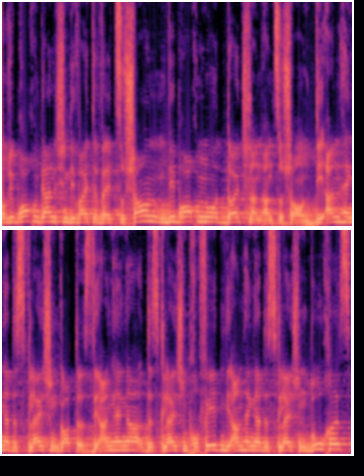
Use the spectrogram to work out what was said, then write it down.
Und wir brauchen gar nicht in die weite Welt zu schauen, wir brauchen nur Deutschland anzuschauen. Die Anhänger des gleichen Gottes, die Anhänger des gleichen Propheten, die Anhänger des gleichen Buches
